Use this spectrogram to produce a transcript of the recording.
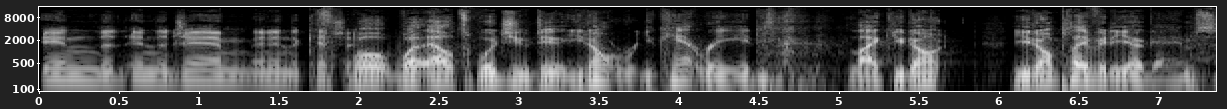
in the in the gym and in the kitchen. well what else would you do you don't you can't read like you don't you don't play video games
